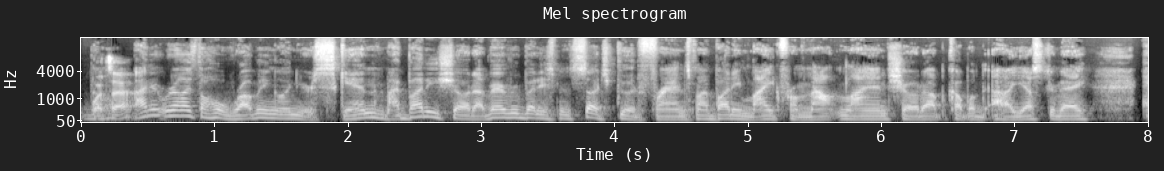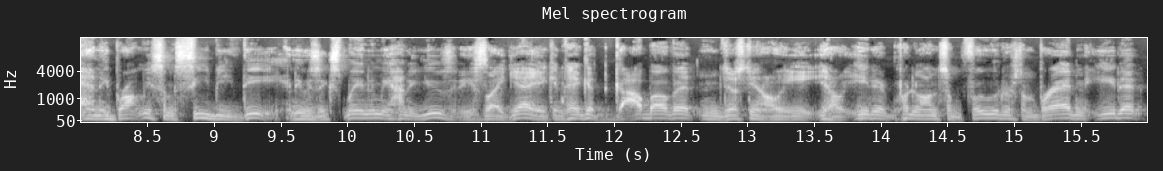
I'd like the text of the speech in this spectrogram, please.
What's that? I didn't realize the whole rubbing on your skin. My buddy showed up. Everybody's been such good friends. My buddy Mike from Mountain Lion showed up a couple uh, yesterday, and he brought me some CBD, and he was explaining to me how to use it. He's like, "Yeah, you can take a gob of it and just you know eat, you know eat it, put it on some food or some bread and eat it."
